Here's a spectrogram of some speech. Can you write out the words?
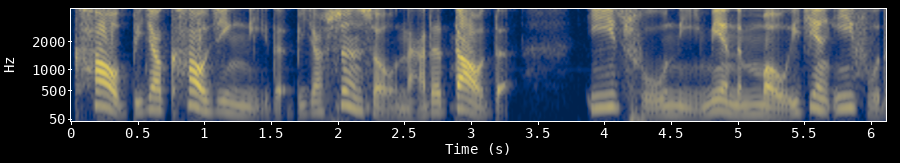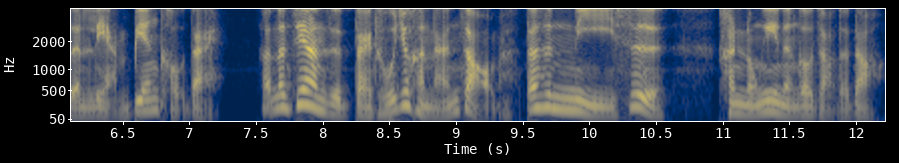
靠比较靠近你的、比较顺手拿得到的衣橱里面的某一件衣服的两边口袋啊。那这样子歹徒就很难找嘛。但是你是很容易能够找得到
